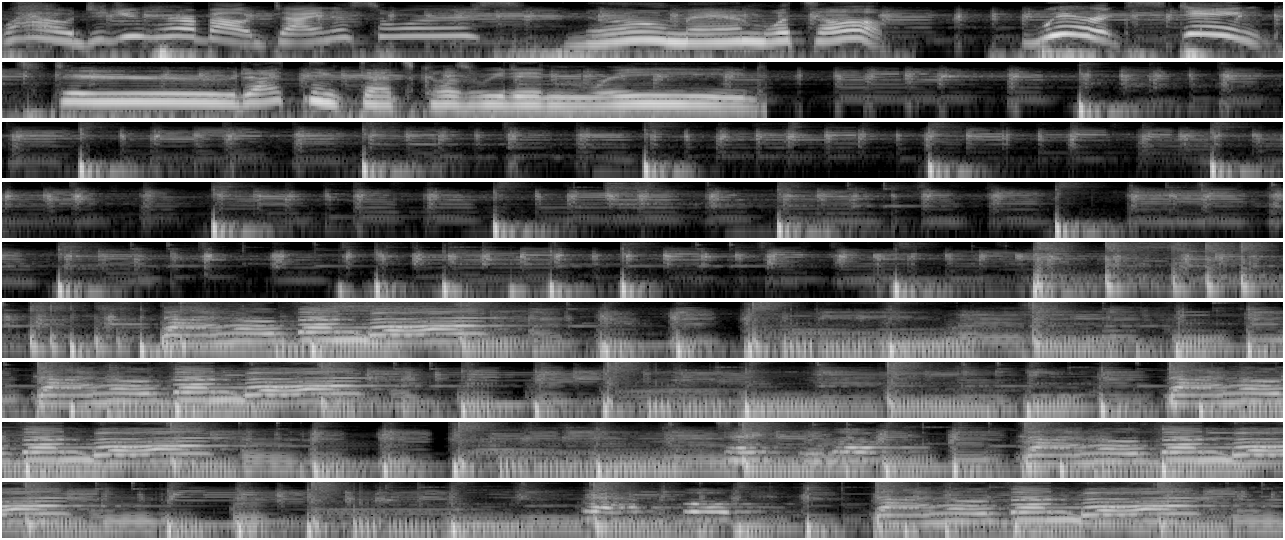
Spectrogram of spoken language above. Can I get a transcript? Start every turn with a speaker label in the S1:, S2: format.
S1: Wow, did you hear about dinosaurs?
S2: No, man, what's up?
S1: We're extinct!
S2: Dude, I think that's because we didn't read.
S3: Dinovember. Dinovember. Dinovember. Take a look. Dinovember. Grab a book. Dinovember.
